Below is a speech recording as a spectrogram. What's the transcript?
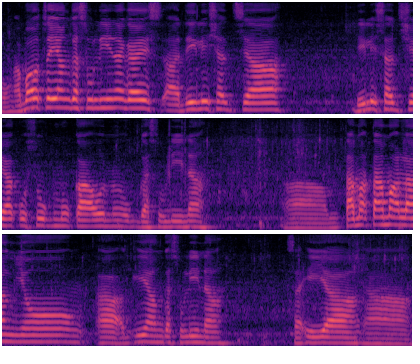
Kung about sa iyang gasolina guys, uh, dili sad siya dili sad siya kusog mo kaon og gasolina. Um, tama-tama lang yung uh, iyang gasolina sa iyang uh,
